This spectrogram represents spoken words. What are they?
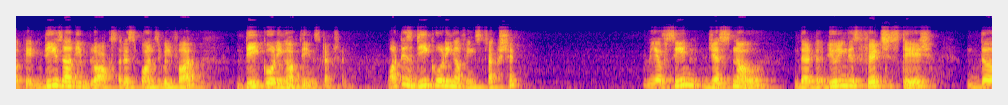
okay, these are the blocks responsible for decoding of the instruction. What is decoding of instruction? We have seen just now that during this fetch stage, the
